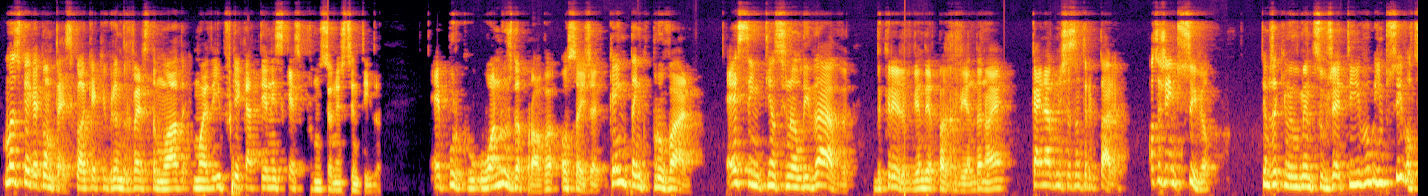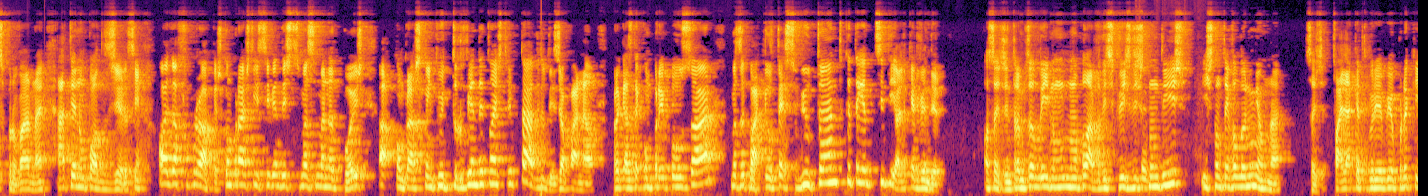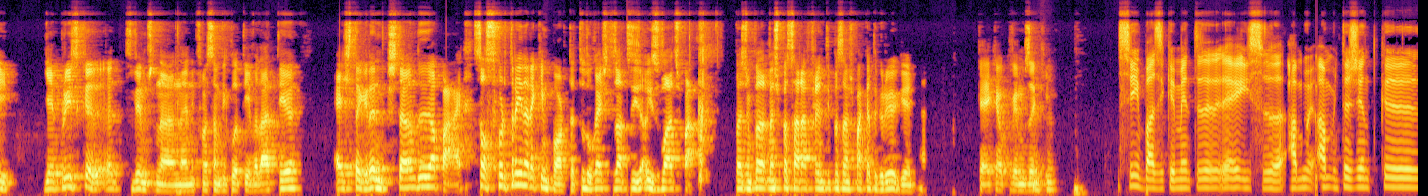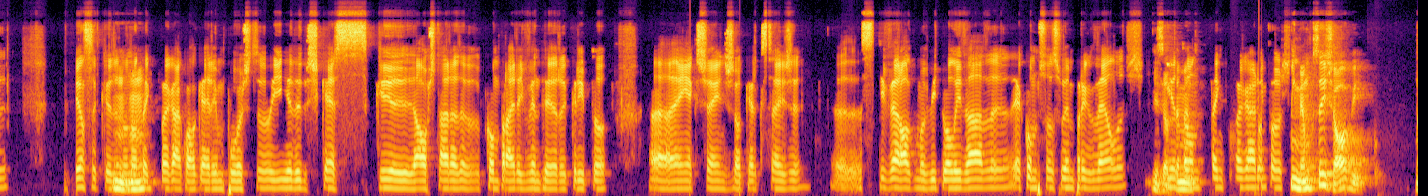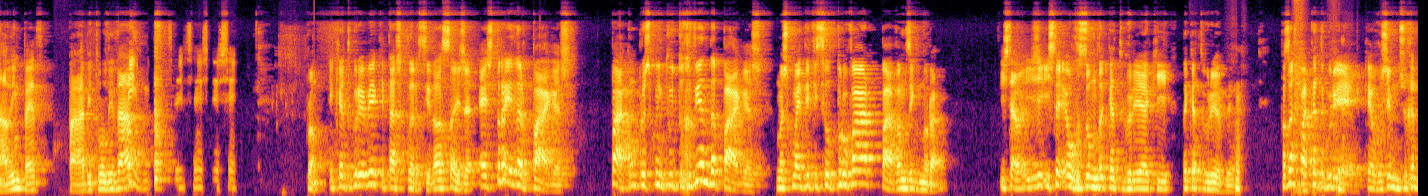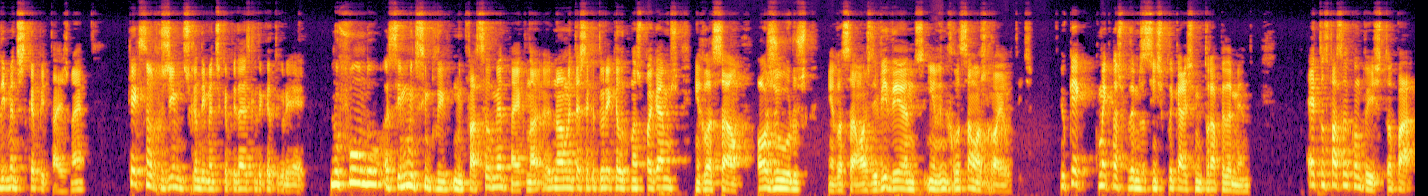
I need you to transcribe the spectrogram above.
Mas o que é que acontece? Qual é que é, que o grande reverso da moeda, moeda e porquê que a AT nem sequer se pronunciou neste sentido? É porque o ONUS da prova, ou seja, quem tem que provar essa intencionalidade de querer vender para revenda, não é? Cai na administração tributária. Ou seja, é impossível. temos aqui um elemento subjetivo impossível de se provar, não é? A AT não pode dizer assim, olha, Fubrocas, compraste isso e vendeste uma semana depois, ah, compraste com o intuito de revenda, então és tributado. E tu dizes, opá, não, por acaso até comprei para usar, mas opá, aquilo até subiu tanto que até decidi, olha, quero vender. Ou seja, entramos ali numa palavra, diz que diz, diz que não diz, isto não tem valor nenhum, não é? Ou seja, falha a categoria B por aqui. E é por isso que eh, vemos na, na informação vinculativa da AT esta grande questão de, opá, só se for trader é que importa, tudo o resto dos atos isolados, pá, vamos passar à frente e passamos para a categoria G, né? que, é, que é o que vemos aqui. Uhum. Sim, basicamente é isso. Há, há muita gente que pensa que uhum. não tem que pagar qualquer imposto e esquece que ao estar a comprar e vender cripto uh, em exchange ou quer que seja, uh, se tiver alguma habitualidade é como se fosse o emprego delas Exatamente. e então tem que pagar imposto. E mesmo que seja hobby, nada impede. Para a habitualidade. Sim, sim, sim. sim. Pronto, em categoria B aqui está esclarecido, ou seja, és trader, pagas. Pá, compras com intuito de revenda, pagas. Mas como é difícil de provar, pá, vamos ignorar. Isto é, isto é o resumo da categoria aqui, da categoria B. Passamos para a categoria E, que é o regime dos rendimentos de capitais, não é? O que é que são os regimes dos rendimentos de capitais aqui da categoria E? No fundo, assim, muito simples, muito facilmente, não é? Normalmente esta categoria é aquilo que nós pagamos em relação aos juros, em relação aos dividendos, em relação aos royalties. E o que é, como é que nós podemos assim explicar isto muito rapidamente? É tão fácil quanto isto. Opa,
